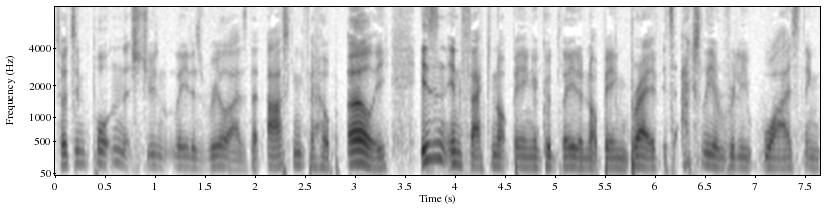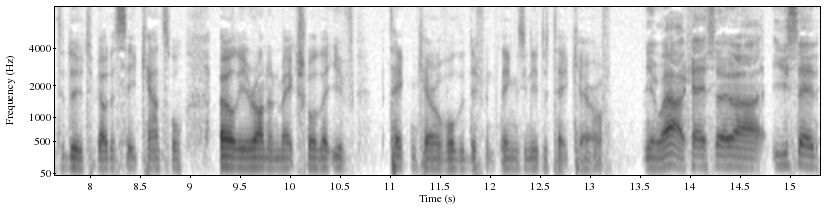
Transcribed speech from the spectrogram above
So it's important that student leaders realize that asking for help early isn't, in fact, not being a good leader, not being brave. It's actually a really wise thing to do to be able to seek counsel earlier on and make sure that you've taken care of all the different things you need to take care of. Yeah, wow. Okay, so uh, you said,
